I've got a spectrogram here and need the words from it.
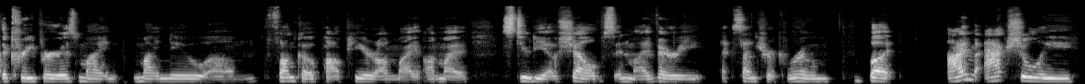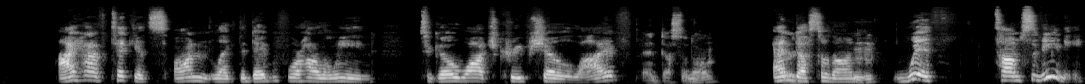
the creeper is my my new um, Funko Pop here on my on my studio shelves in my very eccentric room, but I'm actually I have tickets on like the day before Halloween to go watch Creep Show live and Dust of Dawn. and Or- Dust Dawn Mhm. with Tom Savini.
